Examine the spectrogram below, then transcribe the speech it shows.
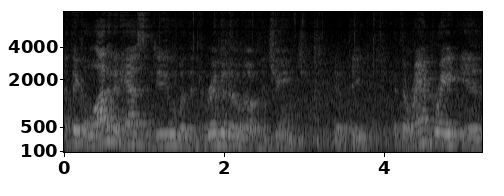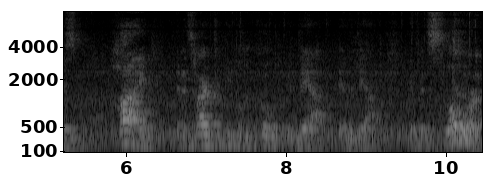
I think a lot of it has to do with the derivative of the change. If the, if the ramp rate is high, then it's hard for people to cope and adapt. And adapt. If it's slower,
